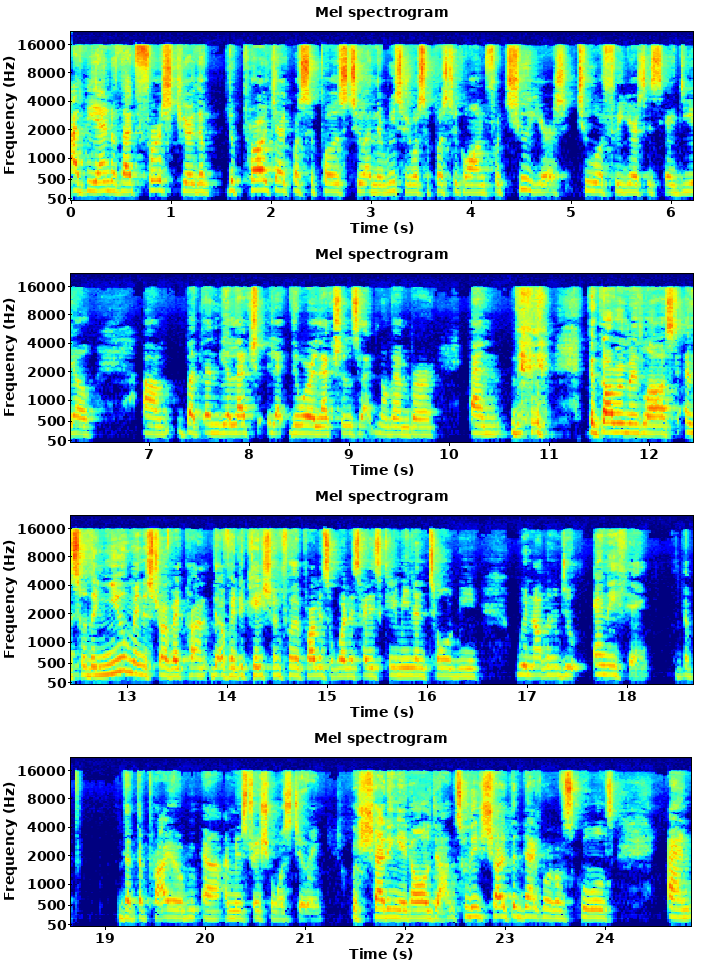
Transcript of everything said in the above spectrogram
at the end of that first year, the, the project was supposed to, and the research was supposed to go on for two years, two or three years is the ideal. Um, but then the election, there were elections that November and the, the government lost. And so the new minister of, Econ- of education for the province of Buenos Aires came in and told me, we're not going to do anything the, that the prior uh, administration was doing. We're shutting it all down. So they shut the network of schools. And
